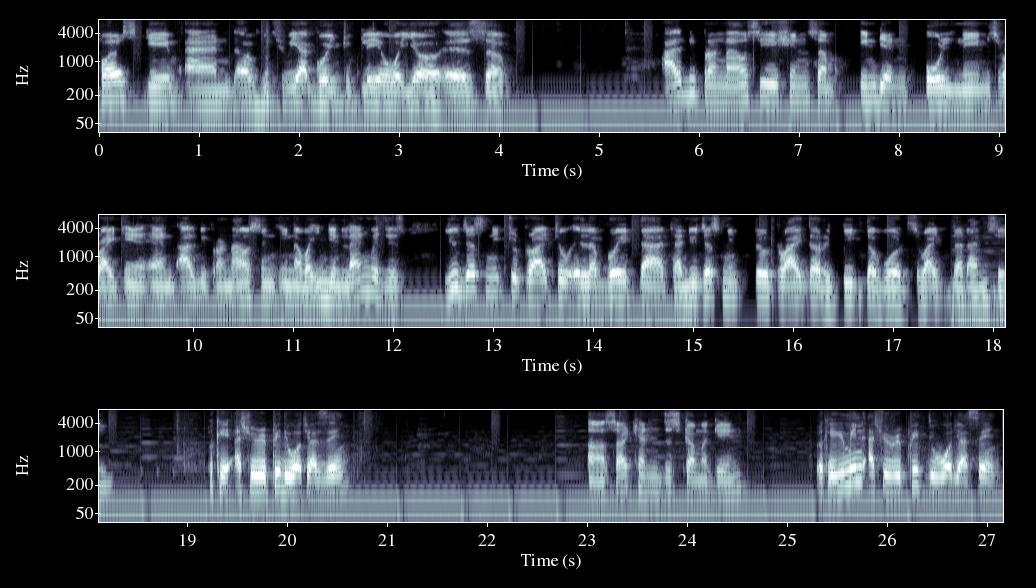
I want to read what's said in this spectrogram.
first game and uh, which we are going to play over here is uh, I'll be pronouncing some Indian old names right and I'll be pronouncing in our Indian languages. You just need to try to elaborate that and you just need to try to repeat the words, right, that I'm saying. Okay, I should repeat what you are saying. Uh, sir, can just come again? Okay, you mean I should repeat the word you are saying?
